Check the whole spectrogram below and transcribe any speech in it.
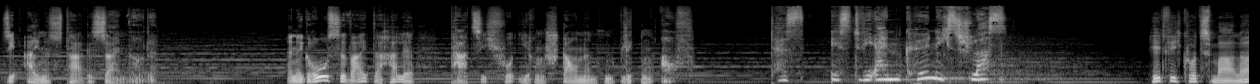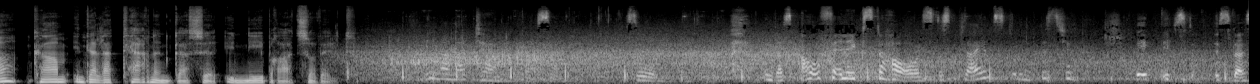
sie eines Tages sein würde. Eine große, weite Halle tat sich vor ihren staunenden Blicken auf. Das ist wie ein Königsschloss. Hedwig Kurzmaler kam in der Laternengasse in Nebra zur Welt. In der Laternengasse. So, und das auffälligste Haus, das kleinste und ein bisschen schäbigste ist das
